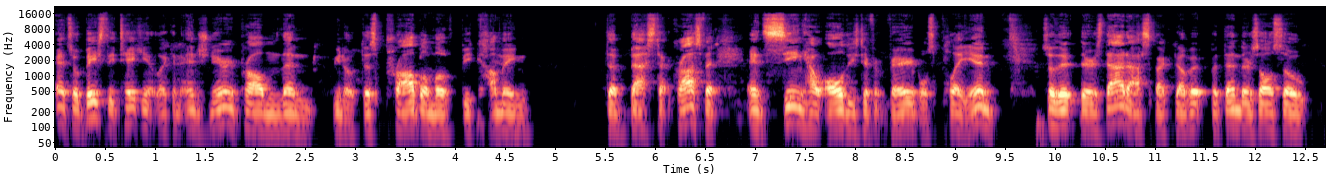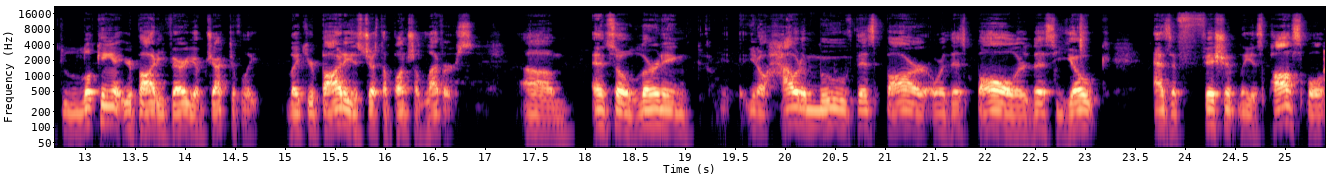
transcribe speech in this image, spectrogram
And so basically taking it like an engineering problem, then, you know, this problem of becoming the best at CrossFit and seeing how all these different variables play in. So there, there's that aspect of it, but then there's also looking at your body very objectively. Like your body is just a bunch of levers. Um, and so learning, you know, how to move this bar or this ball or this yoke as efficiently as possible,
